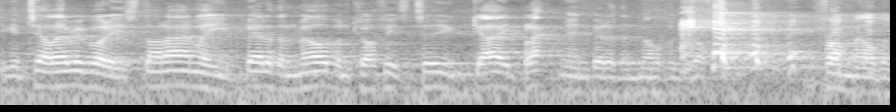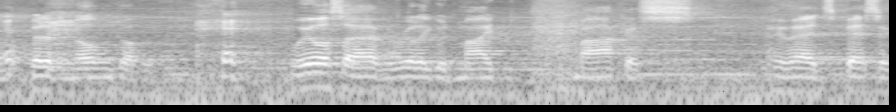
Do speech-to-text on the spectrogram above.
You can tell everybody it's not only better than Melbourne coffee, it's two gay black men better than Melbourne coffee. From Melbourne, better than Melbourne coffee. We also have a really good mate, Marcus, who had Spessa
